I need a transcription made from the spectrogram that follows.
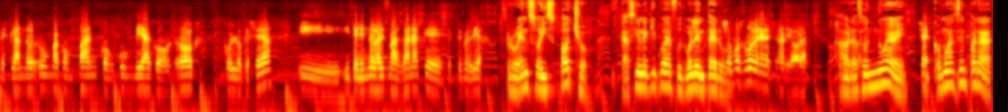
mezclando rumba con punk, con cumbia, con rock, con lo que sea, y, y teniendo las mismas ganas que, que el primer día. Rubén, sois ocho, casi un equipo de fútbol entero. Somos nueve en el escenario ahora. Somos Ahora nueve. son nueve. Sí. ¿Cómo hacen para,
